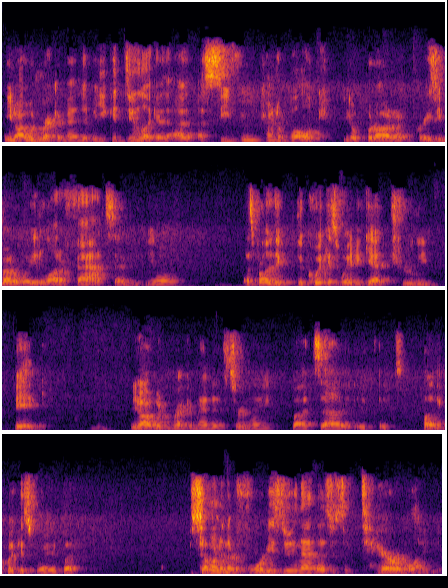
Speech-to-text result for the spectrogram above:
you know, I wouldn't recommend it, but you could do like a, a, a seafood kind of bulk. You know, put on a crazy amount of weight, a lot of fats, and you know, that's probably the, the quickest way to get truly big you know, I wouldn't recommend it certainly, but uh, it, it's probably the quickest way. But someone in their 40s doing that, that's just a terrible idea.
